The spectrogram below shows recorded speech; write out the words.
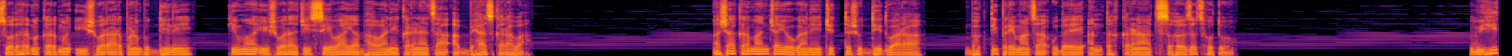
स्वधर्म कर्म ईश्वरार्पण बुद्धीने किंवा ईश्वराची सेवा या भावाने करण्याचा अभ्यास करावा. अशा कर्मांच्या योगाने चित्तशुद्धीद्वारा भक्तिप्रेमाचा उदय अंतःकरणात सहजच होतो. विहित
